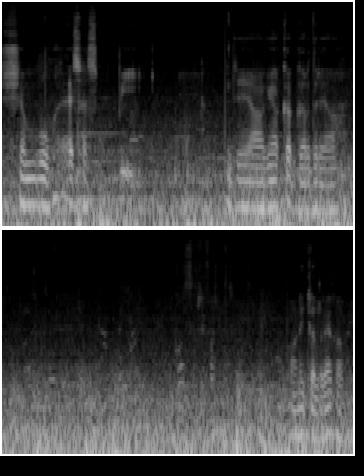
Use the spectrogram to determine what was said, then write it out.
ਸ਼ੰਭੂ ਐਸਐਸਪੀ ਜੇ ਆ ਗਿਆ ਘੱਗਰ ਦਰਿਆ। ਪਾਣੀ ਚੱਲ ਰਿਹਾ ਕਾਫੀ।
